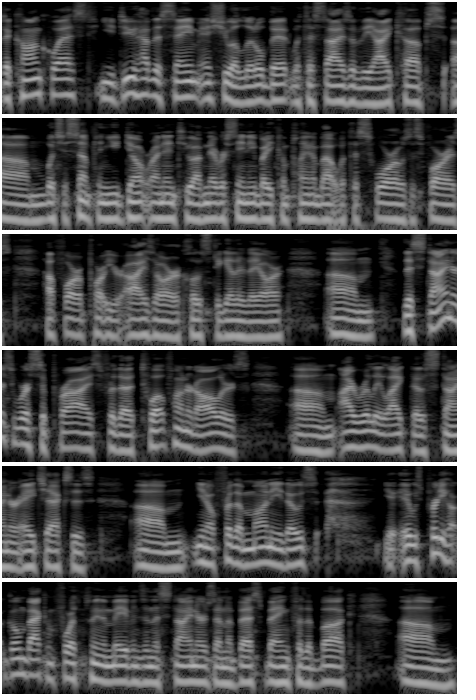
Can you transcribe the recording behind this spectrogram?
the Conquest, you do have the same issue a little bit with the size of the eye cups, um, which is something you don't run into. I've never seen anybody complain about with the Swaros as far as how far apart your eyes are or close together they are. Um, the Steiners were a surprise for the twelve hundred dollars. Um, I really like those Steiner HXs. Um, you know, for the money, those it was pretty hard going back and forth between the Mavens and the Steiners on the best bang for the buck. Um,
